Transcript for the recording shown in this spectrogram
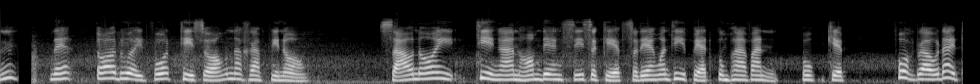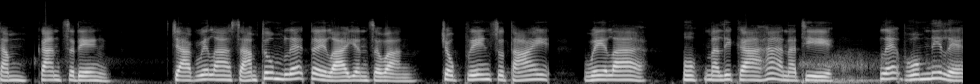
ล และต่อด้วยโพสต์ที่สองนะครับพี่น้อง สาวน้อยที่งานหอมแดงสีสเกตแสดงวันที่ 8 กุมภาพันธ์67พวกเราได้ทำการแสดง จากเวลาสามทุ่มและเตยลายันสว่าง จบเพลงสุดท้าย เวลา 6 นาฬิกา 5 นาที และผมนี่แหละ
